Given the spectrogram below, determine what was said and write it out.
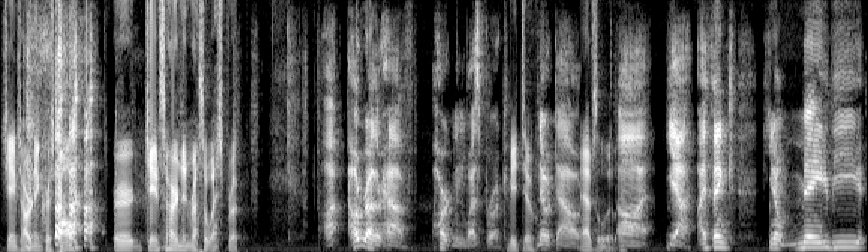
James Harden and Chris Paul, or James Harden and Russell Westbrook? I, I, would rather have Harden and Westbrook. Me too. No doubt. Absolutely. Uh, yeah, I think you know maybe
